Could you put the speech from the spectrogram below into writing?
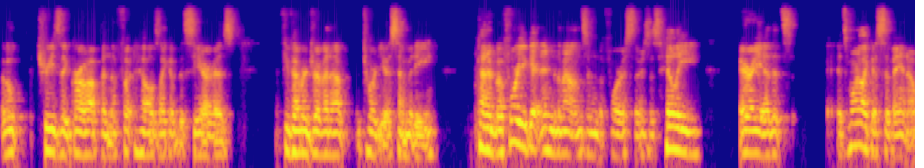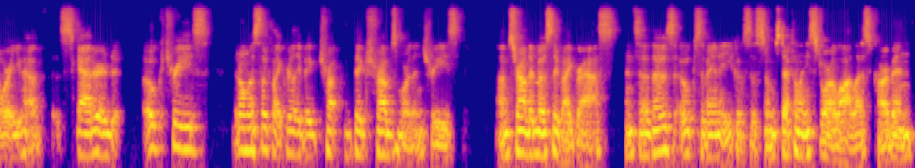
oak trees that grow up in the foothills, like of the Sierras. If you've ever driven up toward Yosemite, kind of before you get into the mountains into the forest, there's this hilly area that's it's more like a savanna where you have scattered oak trees that almost look like really big tr- big shrubs more than trees. um, surrounded mostly by grass. And so those oak savanna ecosystems definitely store a lot less carbon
